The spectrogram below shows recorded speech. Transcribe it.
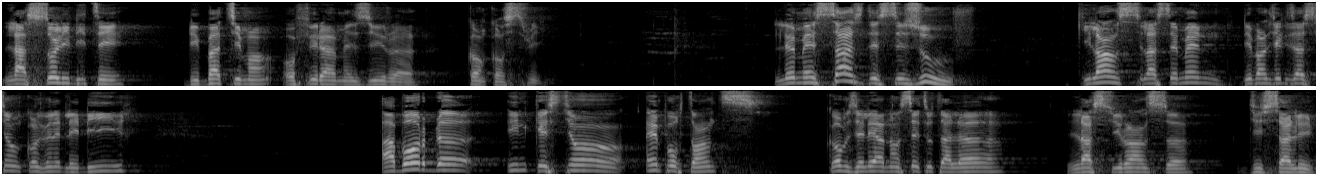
la solidité du bâtiment au fur et à mesure qu'on construit. Le message de ce jour qui lance la semaine d'évangélisation, je venais de le dire, aborde une question importante, comme je l'ai annoncé tout à l'heure, l'assurance du salut.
